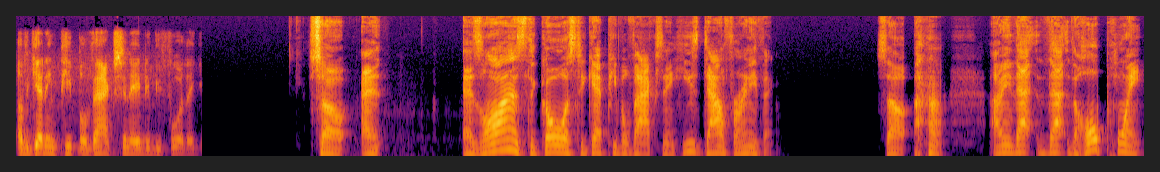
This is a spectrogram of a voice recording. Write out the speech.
of getting people vaccinated before they get. So, as, as long as the goal is to get people vaccinated, he's down for anything. So, I mean that that the whole point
